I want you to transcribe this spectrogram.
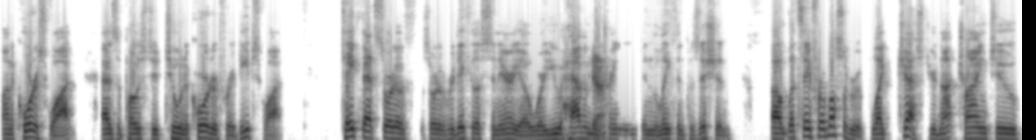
on a quarter squat as opposed to two and a quarter for a deep squat. Take that sort of sort of ridiculous scenario where you haven't been Yeah. training in the lengthened position. Um, let's say for a muscle group like chest, you're not trying to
